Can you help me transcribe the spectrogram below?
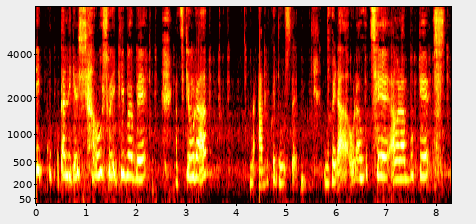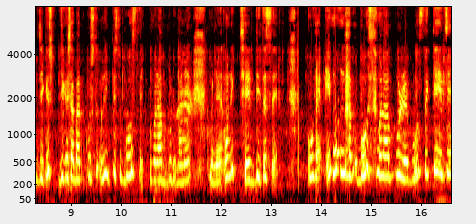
লীগ কুত্তা লীগের সাহস হয়ে কীভাবে আজকে ওরা আব্বুকে ধরছে। ধরা ওরা হচ্ছে আমার আব্বুকে জিজ্ঞেস, জিজ্ঞাসাবাদ করছে, অনেক কিছু বলছে। আমার আব্বুর মানে মানে অনেক ছেড় দিতেছে। ওরা এমন ভাবে বলছে, আমার আব্বুরে বলছে কে যে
